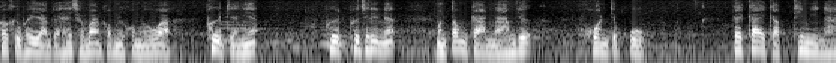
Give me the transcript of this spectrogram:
ก็คือพยายามจะให้ชาวบ้านเขามีความรู้ว่า พืชอย่างเงี้ยพืชพืชชนิดเนี้ยมันต้องการน้ำเยอะควรจะปลูกใกล้ ๆ กับที่มีน้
